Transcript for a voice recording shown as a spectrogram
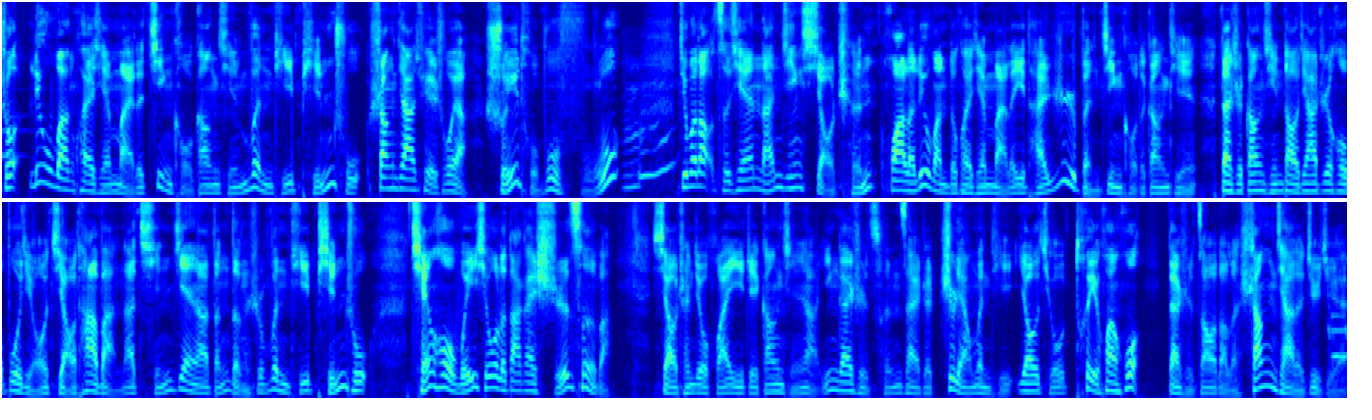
说六万块钱买的进口钢琴问题频出，商家却说呀水土不服。据报道，此前南京小陈花了六万多块钱买了一台日本进口的钢琴，但是钢琴到家之后不久，脚踏板呐、琴键啊等等是问题频出，前后维修了大概。十次吧，小陈就怀疑这钢琴啊，应该是存在着质量问题，要求退换货，但是遭到了商家的拒绝，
